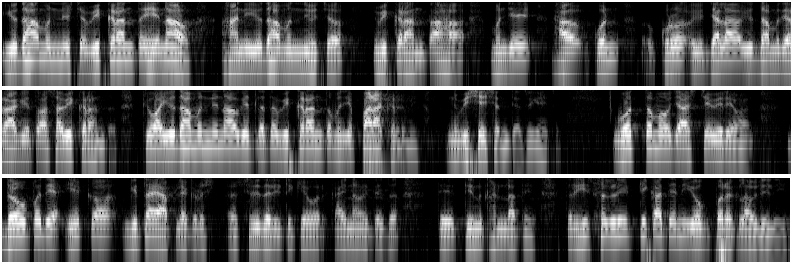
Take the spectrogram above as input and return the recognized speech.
युधामन्यूचं विक्रांत हे नाव आणि युधामन्यूचं विक्रांत हा म्हणजे हा कोण क्रो ज्याला युद्धामध्ये राग येतो असा विक्रांत. किंवा युधामन्यू नाव घेतलं तर विक्रांत म्हणजे पराक्रमी. विशेषण त्याचं घ्यायचं. वोत्तमौजाश्च वीर्यवान. द्रौपदी एक गीता आहे आपल्याकडे श्रीधरी टीकेवर काय नाव आहे त्याचं? ते तीन खंडात आहे. तर ही सगळी टीका त्यांनी योग परक लावलेली. आहे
